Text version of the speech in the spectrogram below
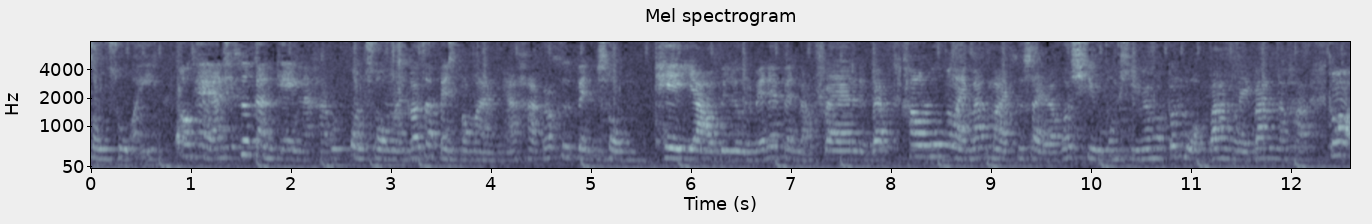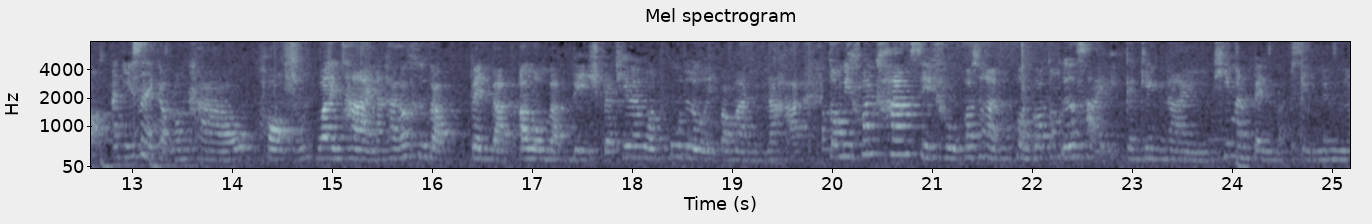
ทรงสวย โอเค อันนี้คือกางเกงนะคะ ทุกคนทรงมันก็จะเป็นประมาณนี้ค่ะ ก็คือเป็นทรงเทยาวไปเลยไม่ได้เป็นแบบแฟนหรือแบบเข้าลูกอะไรมากมาย คือใส่แล้วก็ชิลบางทีแม่มดก็หลวมบ้างอะไรบ้างนะคะ ก็อันนี้ใส่กับรองเท้าของวาเลนไทน์นะคะ ก็คือแบบเป็นแบบอารมณ์แบบบีชแบบที่แม่มดพูดเลยประมาณนี้นะคะ ตรงนี้ค่อนข้างซีทรูเพราะฉะนั้นทุกคนก็ต้องเลือกใส่กางเกงในที่มันเป็นแบบสีเนื้อ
